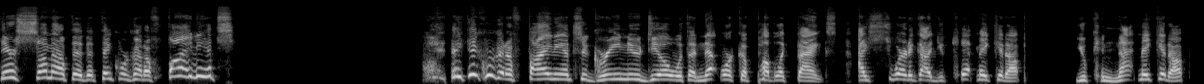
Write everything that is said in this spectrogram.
There's some out there that think we're going to finance. They think we're going to finance a Green New Deal with a network of public banks. I swear to God, you can't make it up. You cannot make it up.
